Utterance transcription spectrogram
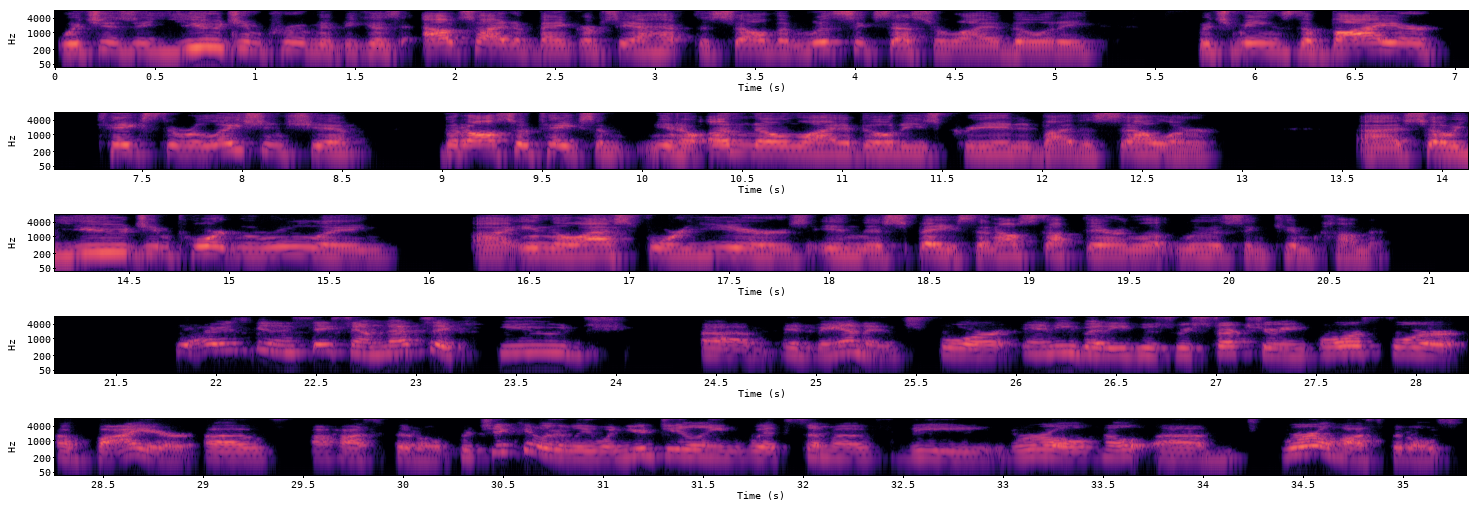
which is a huge improvement because outside of bankruptcy, I have to sell them with successor liability, which means the buyer takes the relationship but also take some, you know, unknown liabilities created by the seller. Uh, so a huge important ruling uh, in the last four years in this space. And I'll stop there and let Louis and Kim comment. Yeah, I was going to say, Sam, that's a huge um, advantage for anybody who's restructuring or for a buyer of a hospital, particularly when you're dealing with some of the rural health, um, rural hospitals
